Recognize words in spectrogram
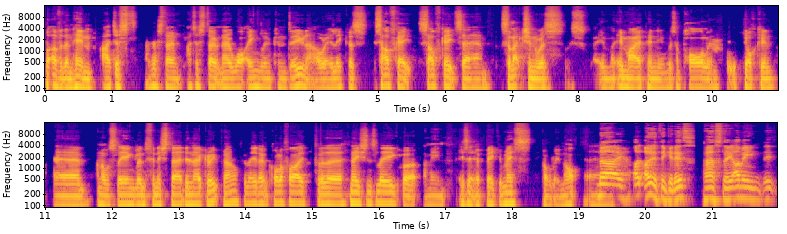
But other than him, I just, I just don't, I just don't know what England can do now, really, because Southgate, Southgate's um, selection was, was in, in my opinion, was appalling. It was shocking. Um, and obviously England finished third in their group now, so they don't qualify for the Nations League. But I mean, is it a big miss? Probably not. Um, No, I, I don't think it is personally. I mean, it,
